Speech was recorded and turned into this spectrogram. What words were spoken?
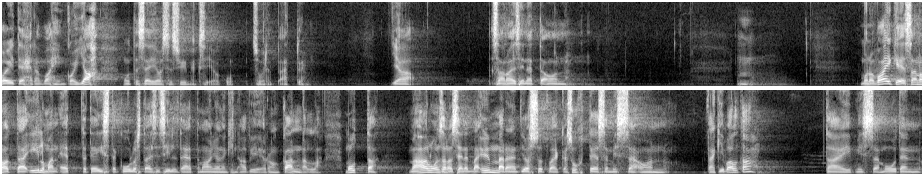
Voi tehdä vahinkoja, mutta se ei ole se syy, miksi joku suhde päättyy. Ja sanoisin, että on Hmm. Mun on vaikea sanoa tämä ilman, että teistä kuulostaisi siltä, että mä oon jotenkin avioeron kannalla. Mutta mä haluan sanoa sen, että mä ymmärrän, että jos olet vaikka suhteessa, missä on väkivaltaa, tai missä muuten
